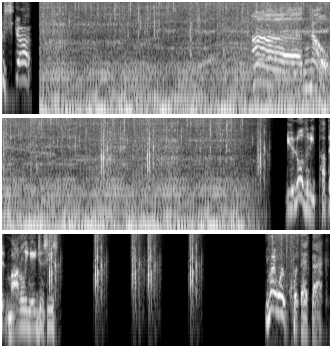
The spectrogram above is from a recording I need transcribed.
Matryoshka! Uh, no. Do you know of any puppet modeling agencies? You might want to put that back.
